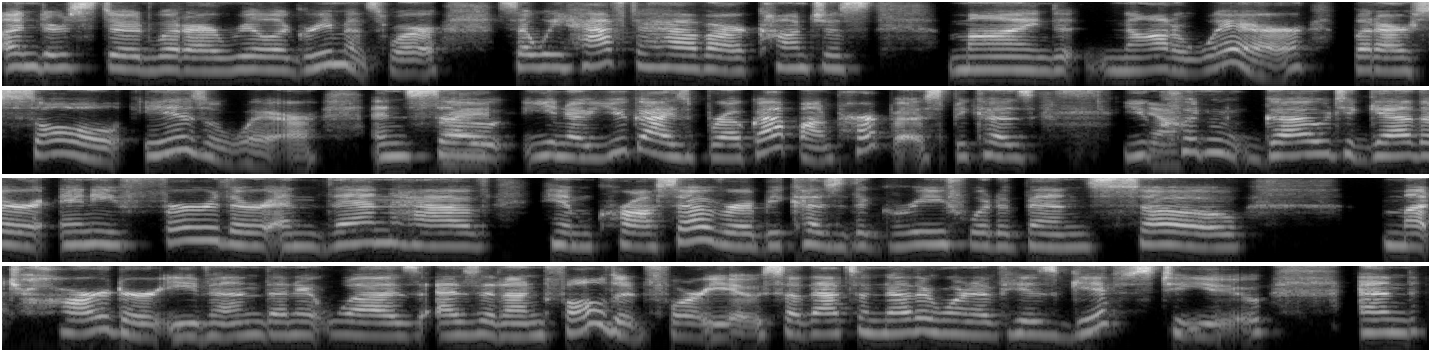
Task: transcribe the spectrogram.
understood what our real agreements were. So we have to have our conscious mind not aware, but our soul is aware. And so, right. you know, you guys broke up on purpose because you yeah. couldn't go together any further and then have him cross over because the grief would have been so much harder even than it was as it unfolded for you. So that's another one of his gifts to you. And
